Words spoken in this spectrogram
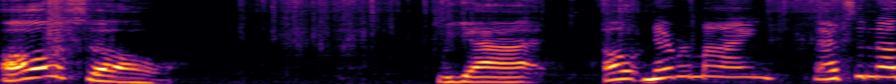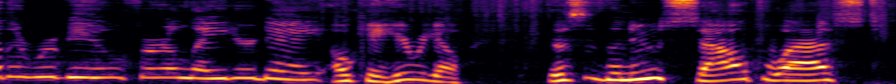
Also, we got oh, never mind. That's another review for a later day. Okay, here we go. This is the new Southwest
